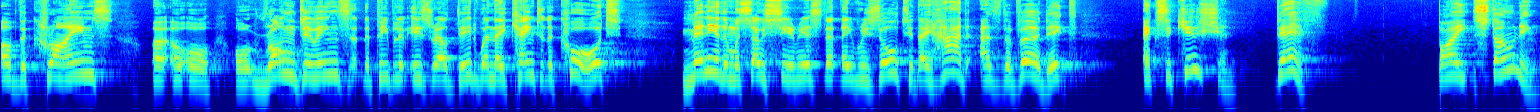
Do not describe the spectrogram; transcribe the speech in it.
of the crimes uh, or, or, wrongdoings that the people of Israel did when they came to the court, many of them were so serious that they resulted, they had as the verdict execution, death by stoning.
